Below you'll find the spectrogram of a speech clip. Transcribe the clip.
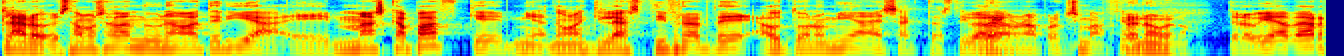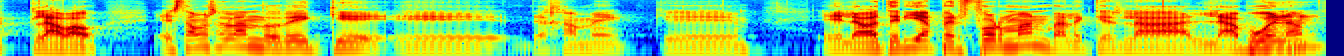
Claro, estamos hablando de una batería eh, más capaz que, mira, tengo aquí las cifras de autonomía exactas. Te iba a dar una aproximación. Fenómeno. Te lo voy a dar clavado. Estamos hablando de que, eh, déjame que eh, la batería Performance, ¿vale? Que es la, la buena,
